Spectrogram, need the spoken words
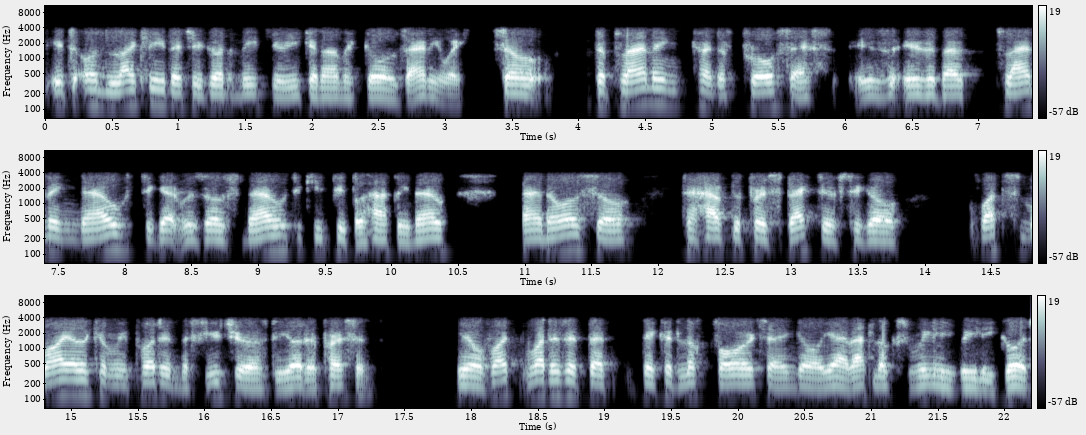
it's unlikely that you're going to meet your economic goals anyway. So the planning kind of process is is about planning now to get results now to keep people happy now, and also to have the perspective to go, what smile can we put in the future of the other person? You know, what what is it that they could look forward to and go, yeah, that looks really really good,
